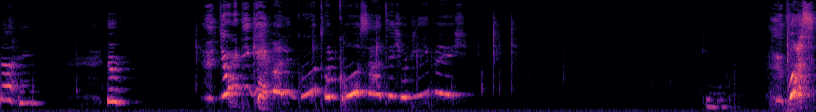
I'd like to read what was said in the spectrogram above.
Nein. Junge. Junge, die gehen alle gut und großartig und liebig. Game over. Was?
